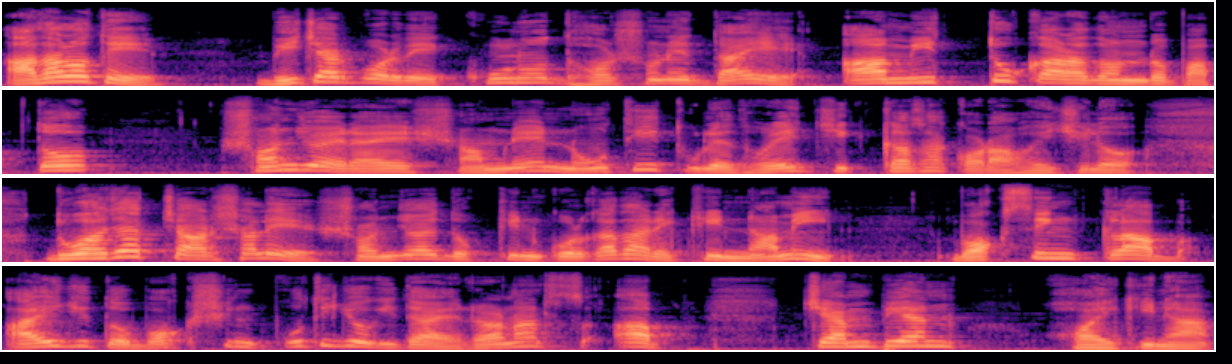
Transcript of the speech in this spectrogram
আদালতে বিচার পর্বে খুন ও ধর্ষণের দায়ে আমৃত্যু কারাদণ্ডপ্রাপ্ত সঞ্জয় রায়ের সামনে নথি তুলে ধরে জিজ্ঞাসা করা হয়েছিল। দু হাজার চার সালে সঞ্জয় দক্ষিণ কলকাতার একটি নামী বক্সিং ক্লাব আয়োজিত বক্সিং প্রতিযোগিতায় রানার্স আপ চ্যাম্পিয়ন হয় কিনা?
